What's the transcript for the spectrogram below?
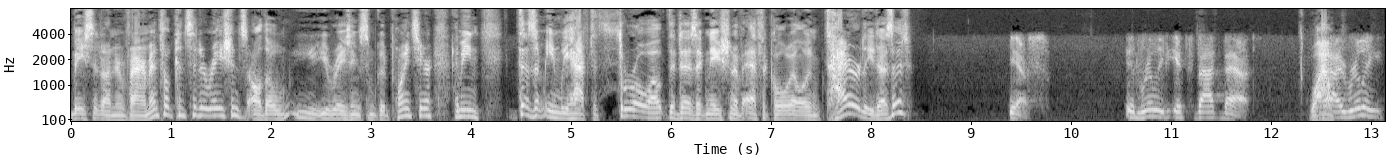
base it on environmental considerations, although you're raising some good points here. I mean, doesn't mean we have to throw out the designation of ethical oil entirely, does it? Yes, it really it's that bad. Wow. I really,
